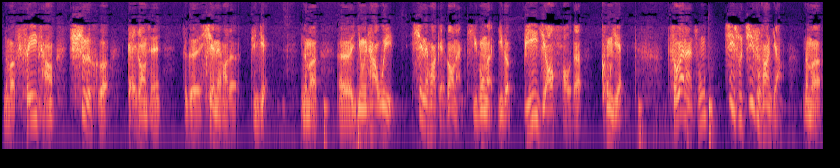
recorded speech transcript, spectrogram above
那么非常适合改装成这个现代化的军舰。那么呃，因为它为现代化改造呢，提供了一个比较好的空间。此外呢，从技术基础上讲，那么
